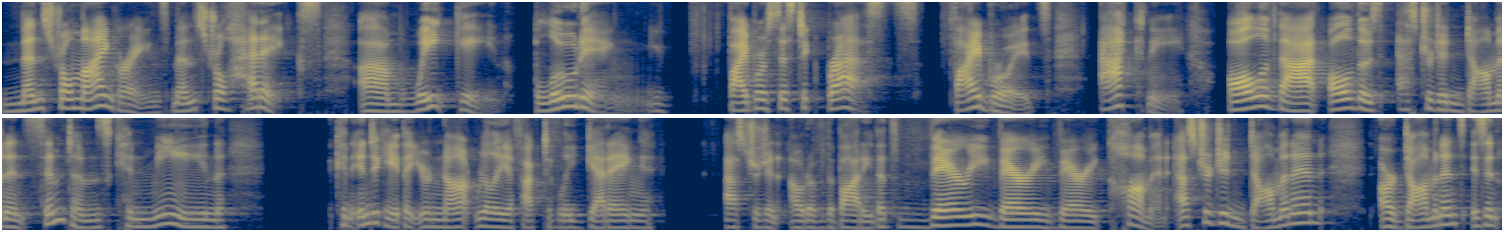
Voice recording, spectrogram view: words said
menstrual migraines, menstrual headaches, um, weight gain, bloating, fibrocystic breasts, fibroids, acne, all of that, all of those estrogen dominant symptoms can mean, can indicate that you're not really effectively getting estrogen out of the body. That's very, very, very common. Estrogen dominant, our dominance isn't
